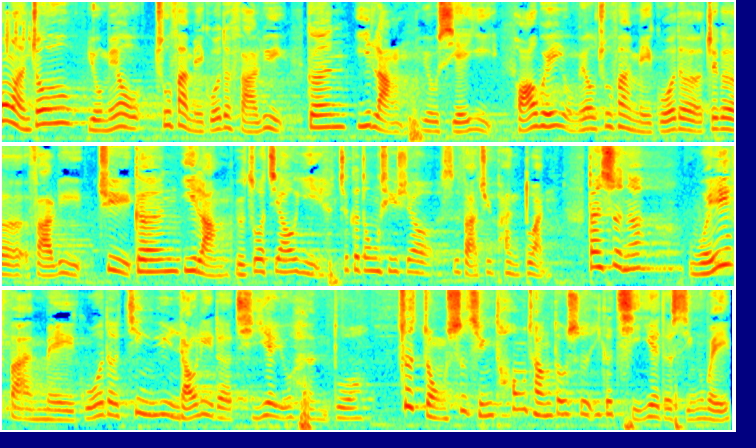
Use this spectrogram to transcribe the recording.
孟晚舟有没有触犯美国的法律？跟伊朗有协议？华为有没有触犯美国的这个法律去跟伊朗有做交易？这个东西需要司法去判断。但是呢，违反美国的禁运条例的企业有很多，这种事情通常都是一个企业的行为，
